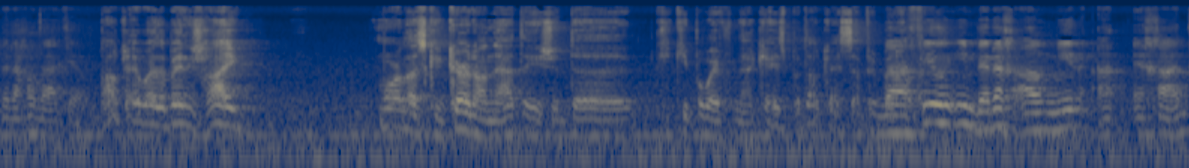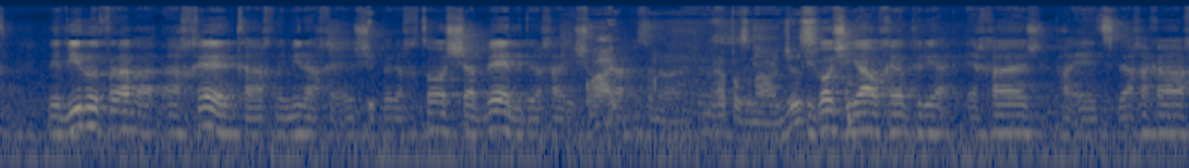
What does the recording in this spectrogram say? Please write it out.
ברכו להקל. Okay, well, the Ben Ish Chai more or less concurred on that. That you should uh, keep away from that case. But okay, something. ואפילו אם בירך על מין אחד, והביאו לפניו אחר כך ממין אחר, שברכתו שווה לברכה הראשונה. Right. Apples and oranges. כגון שהיה אוכל פרי אחד העץ, ואחר כך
